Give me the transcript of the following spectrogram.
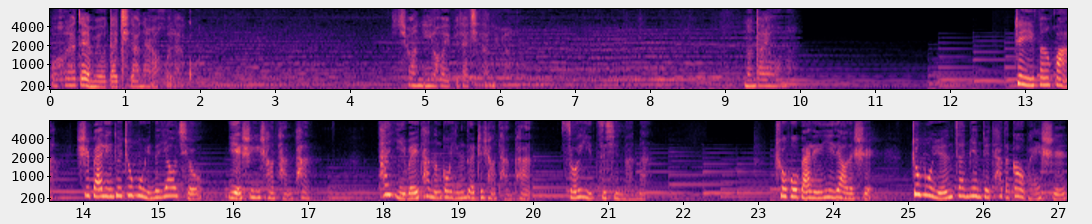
我后来再也没有带其他男人回来过，希望你以后也别带其他女人了。能答应我吗？这一番话是白灵对周慕云的要求，也是一场谈判。他以为他能够赢得这场谈判。所以自信满满。出乎白灵意料的是，周慕云在面对他的告白时，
